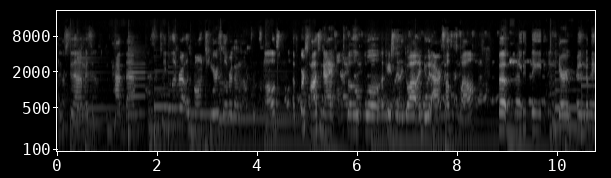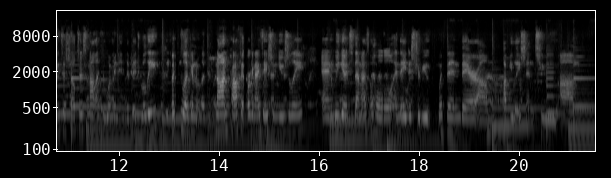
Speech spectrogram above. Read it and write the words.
to them is to have them essentially deliver it, like volunteers deliver them themselves. Of course, Fazia and I also will occasionally like go out and do it ourselves as well. But usually they're being donated to shelters, so not like the women individually, but to like a non-profit organization usually, and we give it to them as a whole, and they distribute within their um, population to um,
